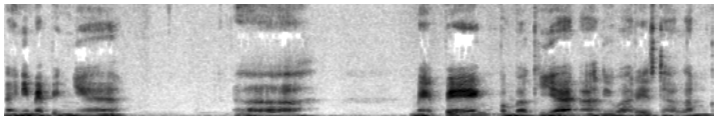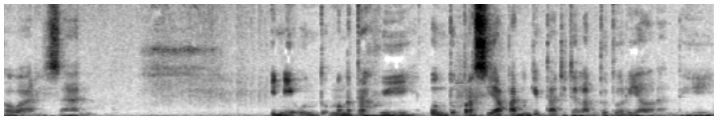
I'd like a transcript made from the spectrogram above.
Nah, ini mappingnya. Uh, mapping pembagian ahli waris dalam kewarisan ini untuk mengetahui untuk persiapan kita di dalam tutorial nanti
